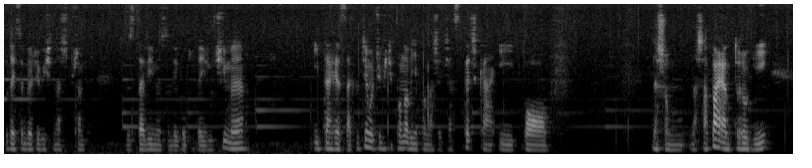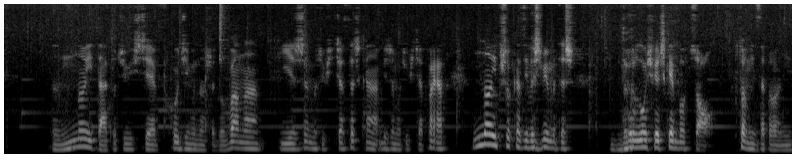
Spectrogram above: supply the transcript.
Tutaj sobie oczywiście nasz sprzęt zostawimy, sobie go tutaj rzucimy. I teraz jest tak, wrócimy oczywiście ponownie po nasze ciasteczka i po naszą, nasz aparat drugi. No i tak, oczywiście wchodzimy do naszego wana, bierzemy oczywiście ciasteczka, bierzemy oczywiście aparat, no i przy okazji weźmiemy też drugą świeczkę, bo co? Kto mi zabroni?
